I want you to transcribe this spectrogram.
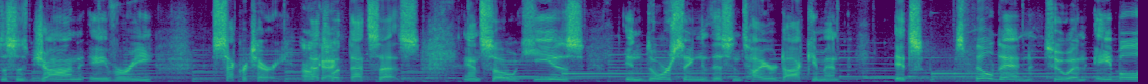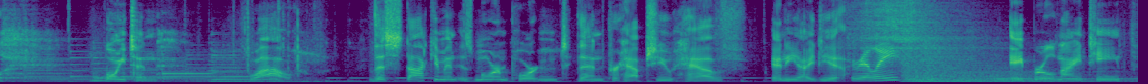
This is John Avery, secretary. That's what that says. And so he is endorsing this entire document. It's filled in to an Abel Boynton. Wow. This document is more important than perhaps you have any idea. Really? April 19th,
